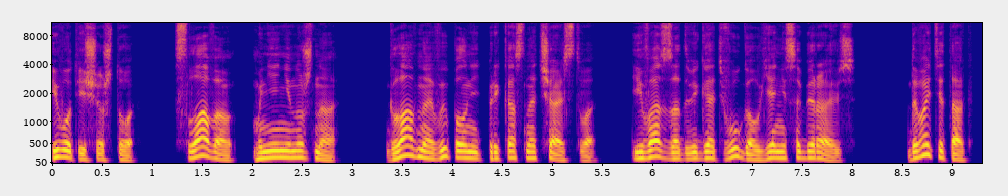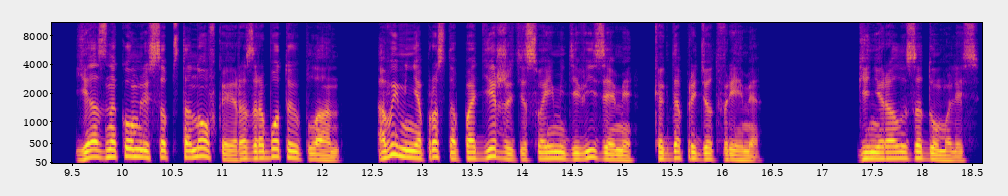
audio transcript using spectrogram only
И вот еще что. Слава мне не нужна. Главное — выполнить приказ начальства, и вас задвигать в угол я не собираюсь. Давайте так, я ознакомлюсь с обстановкой, разработаю план, а вы меня просто поддержите своими дивизиями, когда придет время». Генералы задумались.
